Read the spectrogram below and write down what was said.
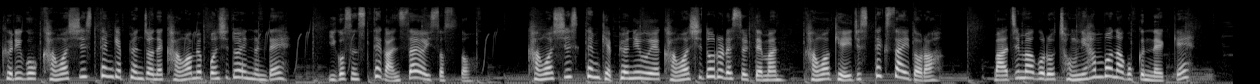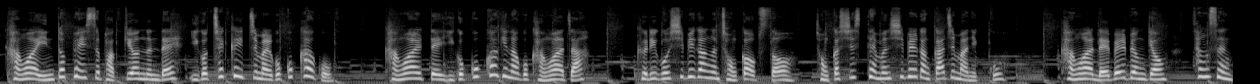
그리고 강화 시스템 개편 전에 강화 몇 번 시도했는데 이것은 스택 안 쌓여 있었어. 강화 시스템 개편 이후에 강화 시도를 했을 때만 강화 게이지 스택 쌓이더라. 마지막으로 정리 한 번 하고 끝낼게. 강화 인터페이스 바뀌었는데 이거 체크 잊지 말고 꼭 하고 강화할 때 이거 꼭 확인하고 강화하자. 그리고 12강은 정가 없어. 정가 시스템은 11강까지만 있고 강화 레벨 변경, 상승,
